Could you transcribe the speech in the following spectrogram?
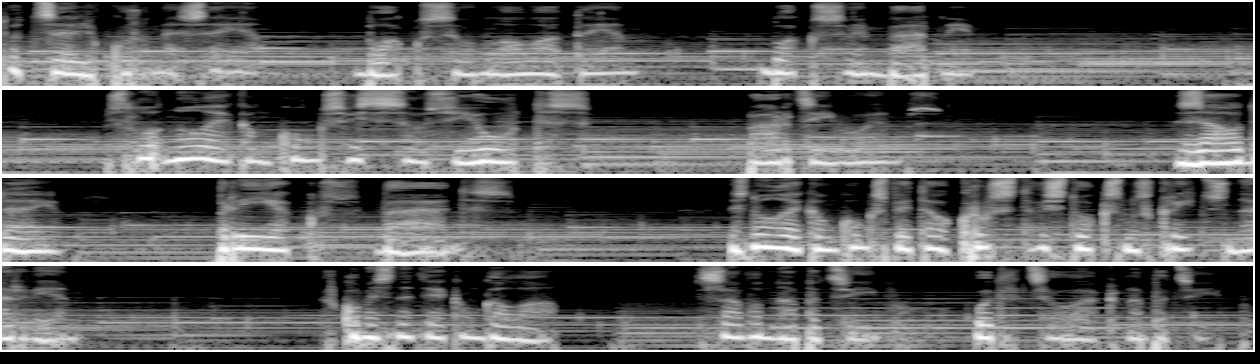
to ceļu, kuru mēs ejam, blakus savam laulātajam, blakus saviem bērniem. Mēs noliekam, kungs, visas savas jūtas, pārdzīvojumus, zaudējumus, priekus, bēdas. Mēs noliekam, kungs, pie tava krusta visu to, kas mums krīt uz nerviem, ar ko mēs netiekam galā. Savu nabadzību, otra cilvēka nabadzību.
